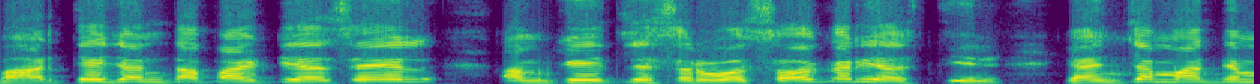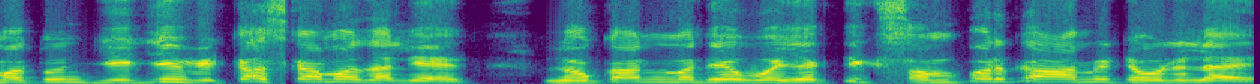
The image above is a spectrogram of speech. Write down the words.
भारतीय जनता पार्टी असेल आमचे इथले सर्व सहकारी असतील यांच्या माध्यमातून जी जी विकास कामं झाली आहेत लोकांमध्ये वैयक्तिक संपर्क आम्ही ठेवलेला आहे.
